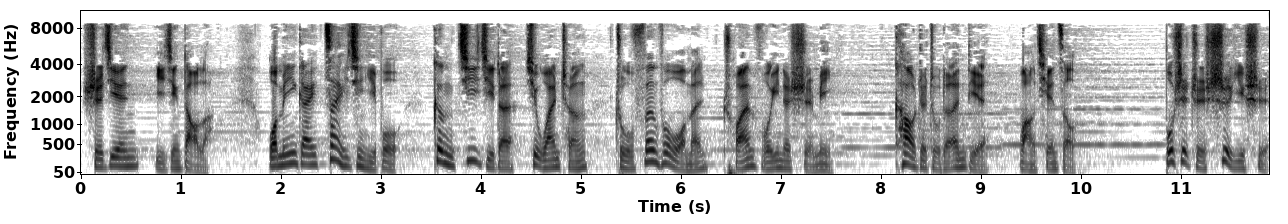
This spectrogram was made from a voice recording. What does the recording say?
时间已经到了，我们应该再进一步，更积极的去完成主吩咐我们传福音的使命，靠着主的恩典往前走，不是只试一试，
